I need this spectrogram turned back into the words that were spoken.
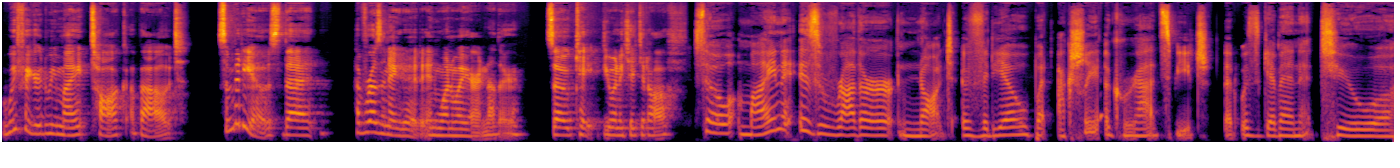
we figured we might talk about some videos that have resonated in one way or another. So, Kate, do you want to kick it off? So, mine is rather not a video, but actually a grad speech that was given to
